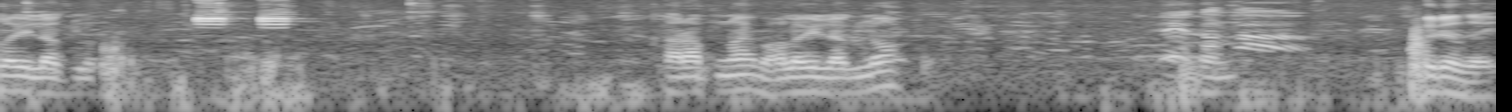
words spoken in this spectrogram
ভালোই লাগল। খারাপ নয় ভালোই লাগল। এখন ফিরে যাই।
